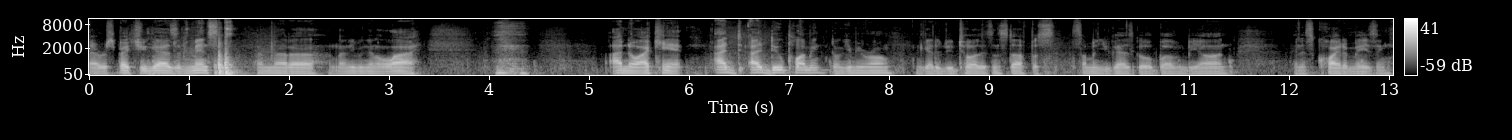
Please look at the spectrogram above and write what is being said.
I respect you guys immensely. I'm not uh I'm not even gonna lie. I know I can't. I, I do plumbing. Don't get me wrong. You got to do toilets and stuff, but some of you guys go above and beyond, and it's quite amazing.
